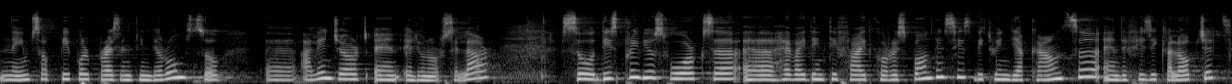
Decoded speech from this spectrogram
names of people present in the room. So Alan George and Éléonore Cellard. So these previous works uh, uh, have identified correspondences between the accounts uh, and the physical objects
